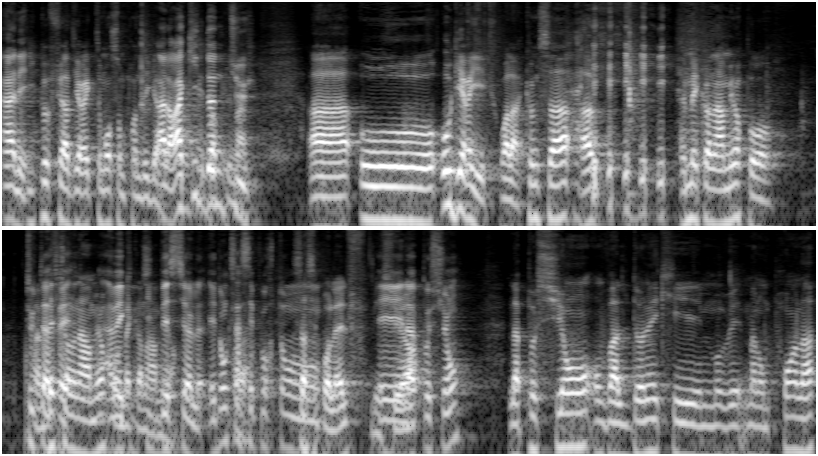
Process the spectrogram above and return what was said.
Allez. Il peut faire directement son point de dégâts. Alors, à qui le donnes-tu euh, au, au, guerrier, voilà, comme ça, hop, un mec en armure pour. Tout à fait. En armure Avec une petite bestiole. Et donc, ça, c'est pour ton. Ça, c'est pour l'elfe. Et la potion la potion, on va le donner qui est mauvais, mal en point là.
